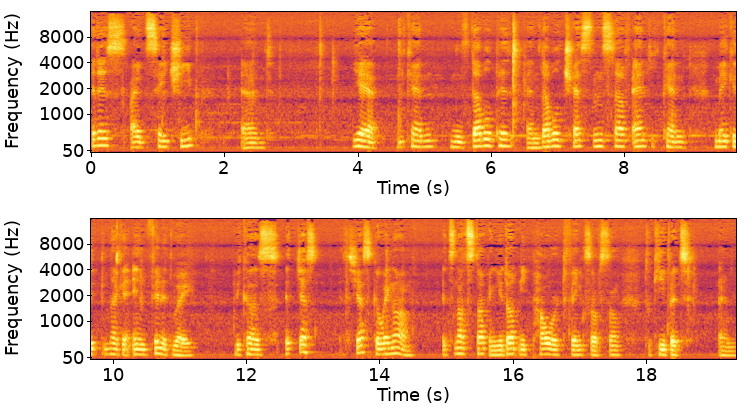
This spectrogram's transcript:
It is I'd say cheap and yeah you can move double pit and double chest and stuff and you can make it like an infinite way because it just it's just going on. It's not stopping. You don't need powered things or so to keep it um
